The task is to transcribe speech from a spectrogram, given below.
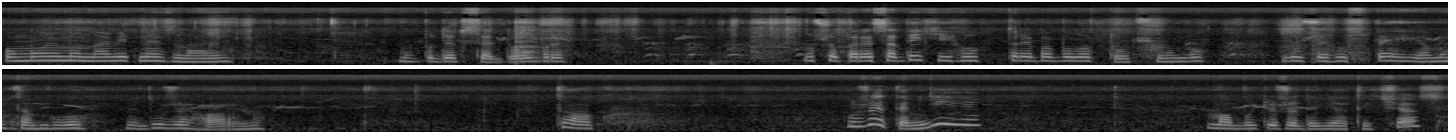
По-моєму, навіть не знаю. Бо буде все добре. Ну що, пересадити його треба було точно, бо дуже густе, йому там було не дуже гарно. Так, вже темніє. Мабуть, уже 9 час.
